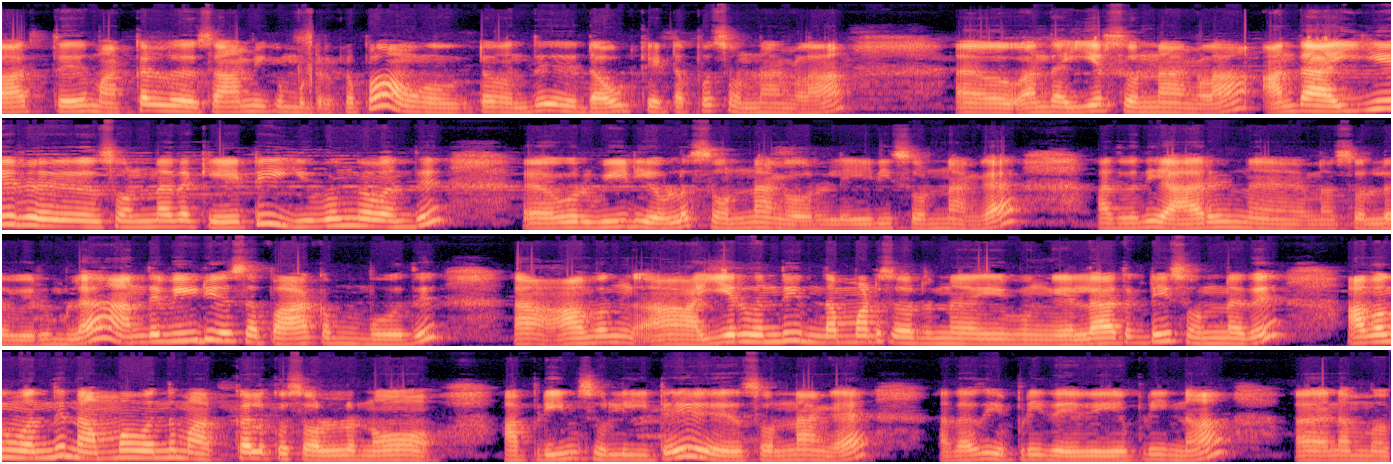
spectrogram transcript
பார்த்து மக்கள் சாமி கும்பிட்டுருக்கப்போ அவங்கக்கிட்ட வந்து டவுட் கேட்டப்போ சொன்னாங்களாம். அந்த ஐயர் சொன்னாங்களாம். அந்த ஐயர் சொன்னதை கேட்டு இவங்க வந்து ஒரு வீடியோவில் சொன்னாங்க. ஒரு லேடி சொன்னாங்க. அது வந்து யாருன்னு நான் சொல்ல விரும்பல. அந்த வீடியோஸை பார்க்கும்போது அவங்க ஐயர் வந்து இந்த அம்மாட்ட சொன்ன இவங்க எல்லாத்துக்கிட்டேயும் சொன்னது அவங்க வந்து நம்ம வந்து மக்களுக்கு சொல்லணும் அப்படின்னு சொல்லிட்டு சொன்னாங்க. அதாவது எப்படி எப்படின்னா நம்ம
